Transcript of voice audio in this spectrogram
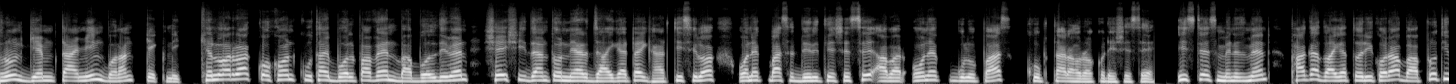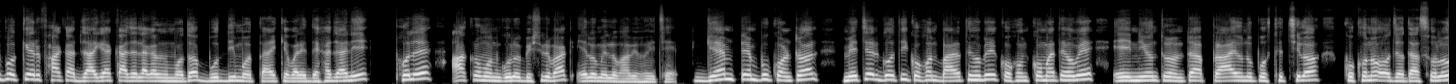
ধরুন গেম টাইমিং বনান টেকনিক খেলোয়াড়রা কখন কোথায় বল পাবেন বা বল দিবেন, সেই সিদ্ধান্ত নেয়ার জায়গাটাই ঘাটতি ছিল। অনেক পাস দেরিতে এসেছে, আবার অনেকগুলো পাস খুব তাড়াহুড়া করে এসেছে। স্ট্রেস ম্যানেজমেন্ট ফাঁকা জায়গা তৈরি করা বা প্রতিপক্ষের ফাঁকা জায়গা কাজে লাগানোর মতো বুদ্ধিমত্তা একেবারে দেখা যায়নি। ফলে আক্রমণগুলো বেশিরভাগ এলোমেলোভাবে হয়েছে। গেম টেম্পু কন্ট্রোল ম্যাচের গতি কখন বাড়াতে হবে, কখন কমাতে হবে, এই নিয়ন্ত্রণটা প্রায় অনুপস্থিত ছিল কখনো অযথা সোলো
